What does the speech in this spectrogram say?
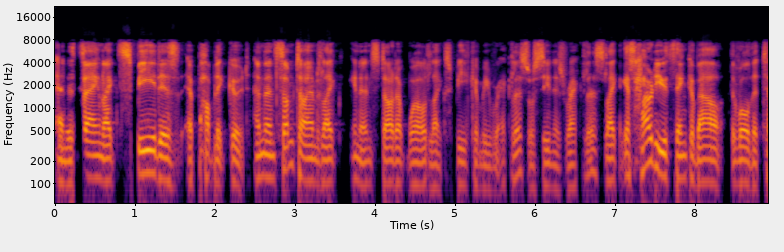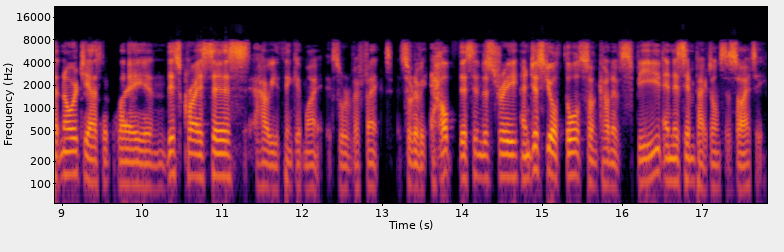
and is saying like speed is a public good. And then sometimes like, you know, in startup world, like speed can be reckless or seen as reckless. Like, I guess, how do you think about the role that technology has to play in this crisis? How you think it might sort of affect, sort of help this industry and just your thoughts on kind of speed and its impact on society?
